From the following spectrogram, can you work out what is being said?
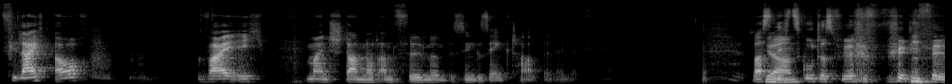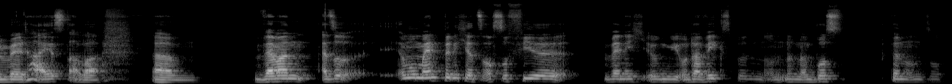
vielleicht auch, weil ich meinen Standard an Filme ein bisschen gesenkt habe in den letzten Jahren. Was ja. nichts Gutes für, für die Filmwelt heißt, aber ähm, wenn man, also im Moment bin ich jetzt auch so viel, wenn ich irgendwie unterwegs bin und in einem Bus bin und so,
